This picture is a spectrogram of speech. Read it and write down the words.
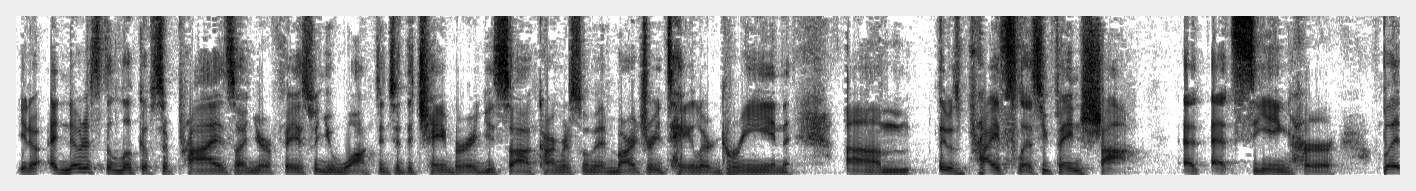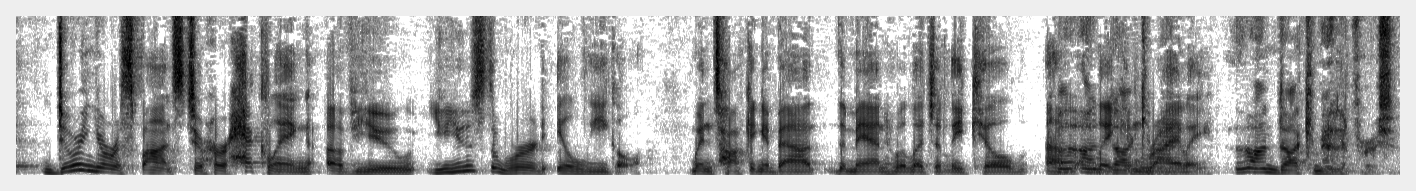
you know, I noticed the look of surprise on your face when you walked into the chamber and you saw Congresswoman Marjorie Taylor Greene. Um, it was priceless. You feigned shock at, at seeing her. But during your response to her heckling of you, you used the word illegal when talking about the man who allegedly killed um, Undocumented. Riley. An undocumented person.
